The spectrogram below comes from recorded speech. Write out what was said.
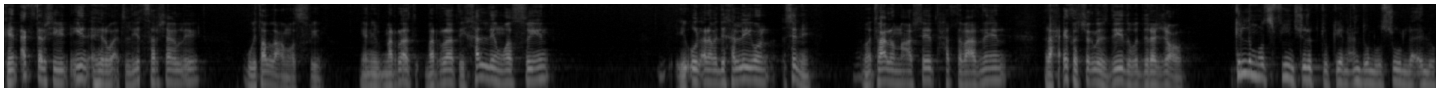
كان أكثر شيء ينقهر وقت اللي يخسر شغلة ويطلع موظفين. يعني مرات مرات يخلي موظفين يقول أنا بدي أخليهم سنة وادفع لهم معاشات حتى بعدين رح آخذ شغل جديد وبدي رجعهم. كل موظفين شركته كان عندهم وصول له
